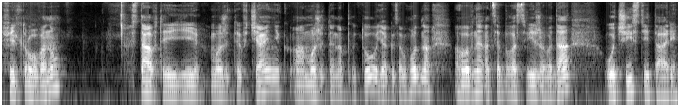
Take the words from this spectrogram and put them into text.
фільтровану. Ставте її, можете в чайник, а можете на плиту, як завгодно. Головне, а це була свіжа вода у чистій тарі.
